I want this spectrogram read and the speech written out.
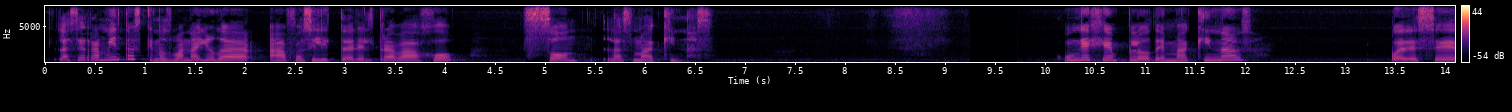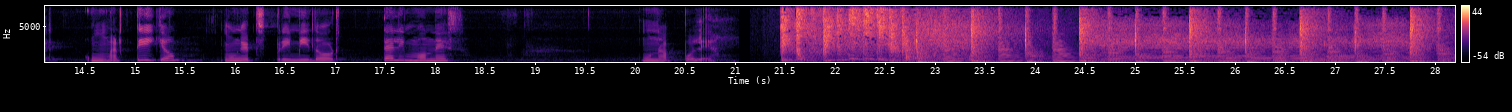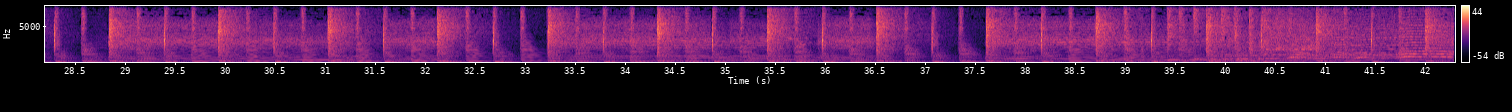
Las herramientas que nos van a ayudar a facilitar el trabajo son las máquinas. Un ejemplo de máquinas puede ser un martillo, un exprimidor de limones, una polea.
